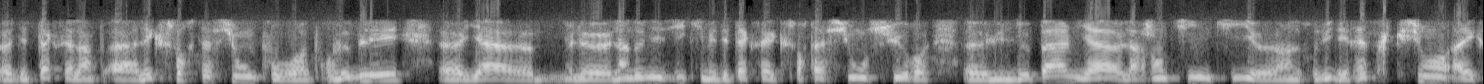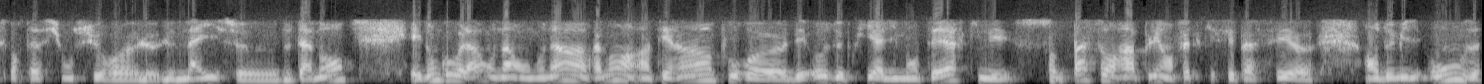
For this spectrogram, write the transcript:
des taxes à l'exportation pour pour le blé. il y a l'Indonésie qui met des taxes à l'exportation sur l'huile de palme. Il y a l'Argentine qui introduit des restrictions à l'exportation sur euh, le, maïs euh, notamment. Et donc voilà, on a, on a vraiment un terrain pour euh, des hausses de prix alimentaires qui ne sont pas sans rappeler en fait ce qui s'est passé en 2011.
